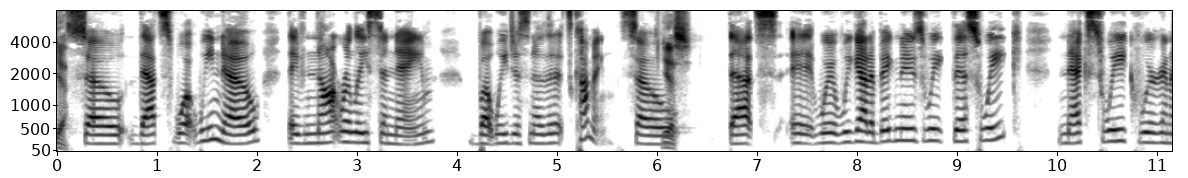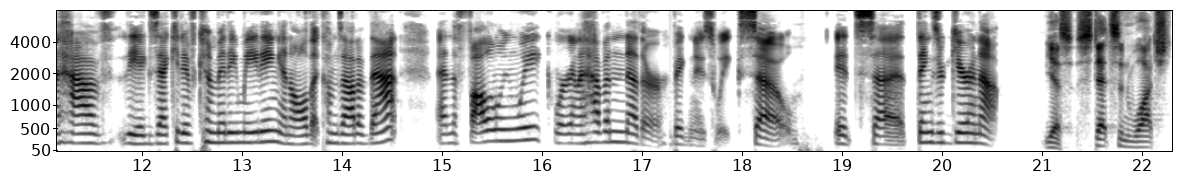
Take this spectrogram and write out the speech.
Yeah. so that's what we know they've not released a name but we just know that it's coming so Yes. That's it. We, we got a big news week this week. Next week, we're going to have the executive committee meeting and all that comes out of that. And the following week, we're going to have another big news week. So it's, uh, things are gearing up. Yes. Stetson Watch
